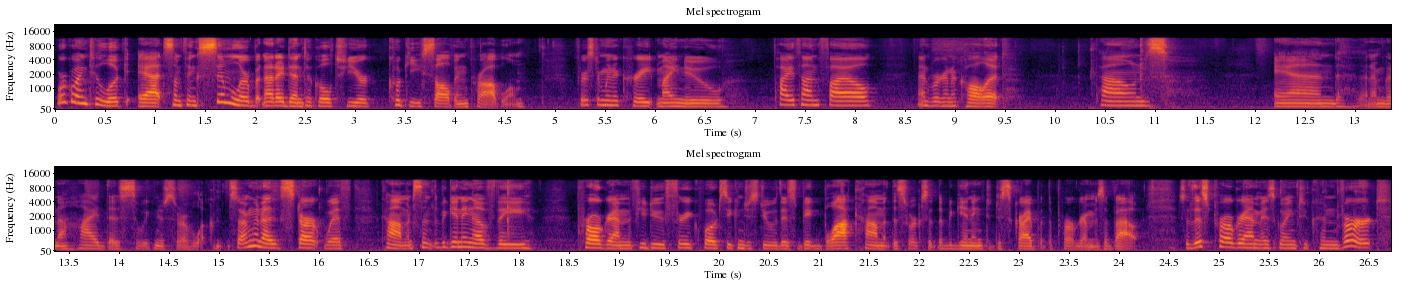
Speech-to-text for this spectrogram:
we're going to look at something similar but not identical to your cookie solving problem. First I'm going to create my new Python file and we're going to call it pounds and then I'm going to hide this so we can just sort of look. So I'm going to start with comments. At the beginning of the program, if you do three quotes, you can just do this big block comment. This works at the beginning to describe what the program is about. So this program is going to convert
